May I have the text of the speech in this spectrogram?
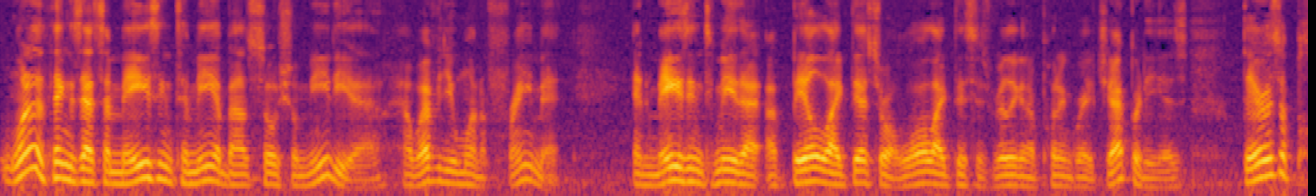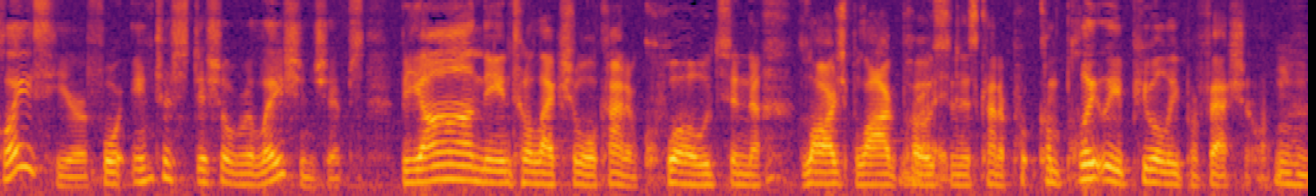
one of the things that's amazing to me about social media, however you want to frame it, and amazing to me that a bill like this or a law like this is really going to put in great jeopardy is there is a place here for interstitial relationships beyond the intellectual kind of quotes and the large blog posts Right. and this kind of p- completely purely professional. Mm-hmm.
